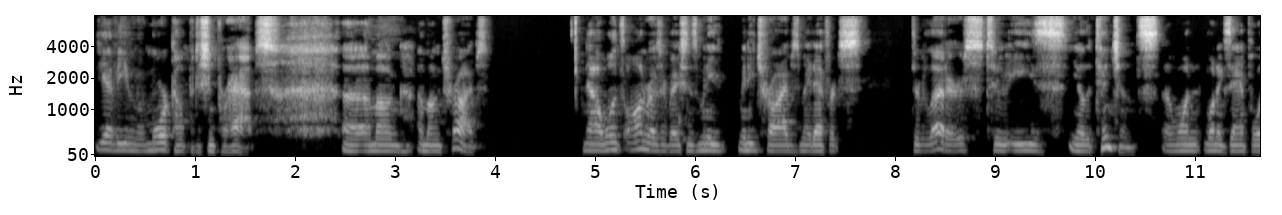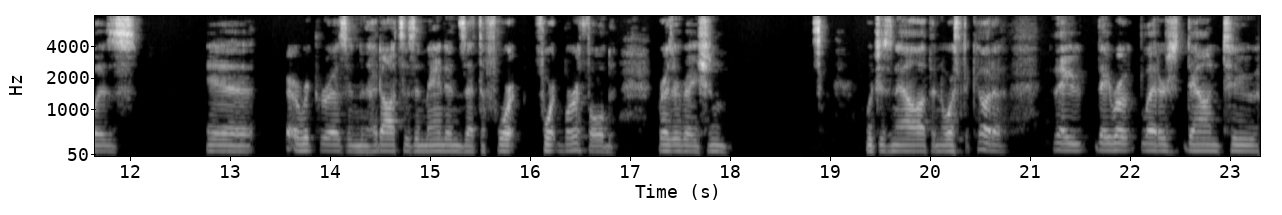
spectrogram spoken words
you have even more competition, perhaps, uh, among among tribes. Now, once on reservations, many many tribes made efforts through letters to ease you know the tensions. Uh, one one example is uh, Arikaras and Hidatsas and Mandans at the Fort Fort Berthold reservation, which is now up in North Dakota. They they wrote letters down to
